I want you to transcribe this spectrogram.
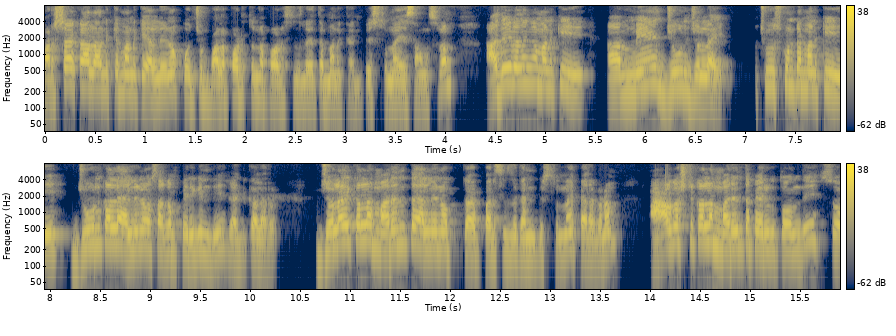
వర్షాకాలానికి మనకి ఎల్నినో కొంచెం బలపడుతున్న పరిస్థితులు అయితే మనకు కనిపిస్తున్నాయి ఈ సంవత్సరం. అదే విధంగా మనకి మే జూన్ జూలై చూసుకుంటే మనకి జూన్ కల్లా ఎల్నినో సగం పెరిగింది రెడ్ కలర్. జూలై కల్లా మరింత ఎల్నినో పరిస్థితులు కనిపిస్తున్నాయి పెరగడం. ఆగస్టు కల్లా మరింత పెరుగుతోంది. సో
